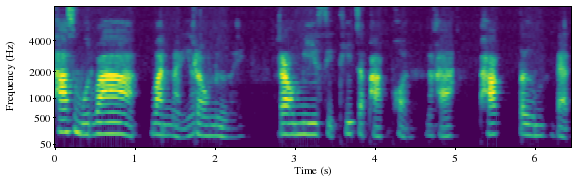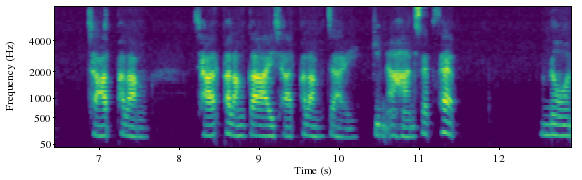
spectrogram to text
ถ้าสมมุติว่าวันไหนเราเหนื่อย เรามีสิทธิ์ที่จะพักผ่อนนะคะ พักเติมแบตชาร์จพลัง ชาร์จพลังกาย ชาร์จพลังใจ กินอาหารแซ่บๆ นอน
